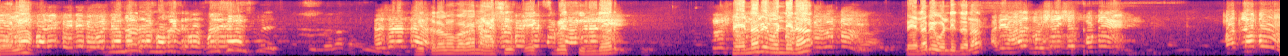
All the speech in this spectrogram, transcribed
बोला. पेने मित्रांनो बघा नाशिक एक्सप्रेस सुंदर. पेना भिवंडी ना? पेना भिवंडीचा ना. आणि हर भूषण फुटे बदलापूर.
